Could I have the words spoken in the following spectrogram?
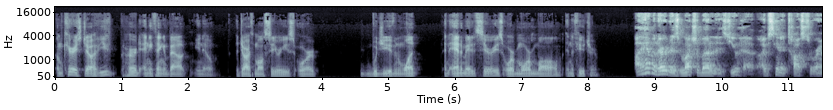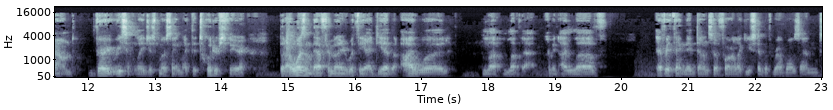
I'm curious, Joe, have you heard anything about, you know, the Darth Maul series, or would you even want an animated series or more Maul in the future? I haven't heard as much about it as you have. I've seen it tossed around very recently, just mostly in like the Twitter sphere, but I wasn't that familiar with the idea. But I would love love that. I mean, I love everything they've done so far, like you said, with Rebels and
